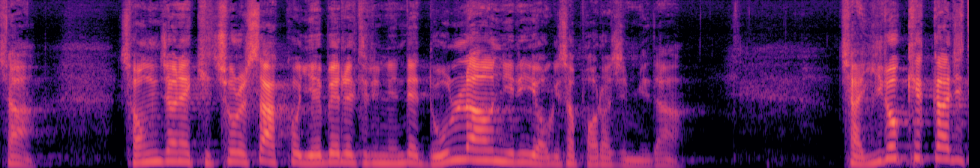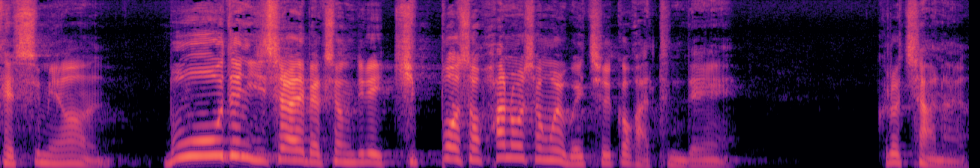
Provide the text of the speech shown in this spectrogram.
자, 성전의 기초를 쌓고 예배를 드리는데 놀라운 일이 여기서 벌어집니다. 자, 이렇게까지 됐으면 모든 이스라엘 백성들이 기뻐서 환호성을 외칠 것 같은데 그렇지 않아요.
